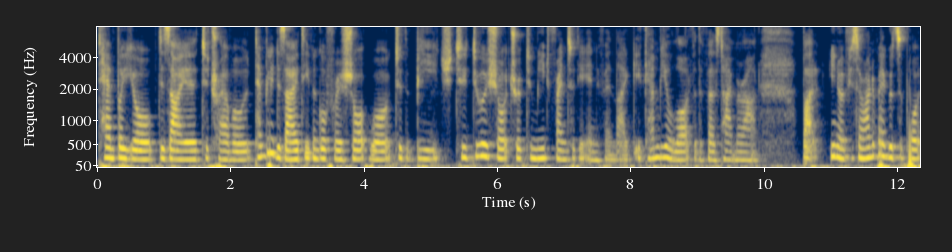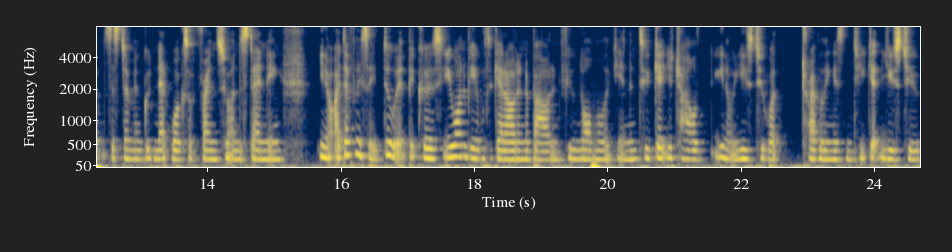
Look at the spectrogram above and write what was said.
temper your desire to travel, temper your desire to even go for a short walk to the beach, to do a short trip, to meet friends with your infant. Like, it can be a lot for the first time around. But, you know, if you're surrounded by a good support system and good networks of friends who are understanding, you know, I definitely say do it because you want to be able to get out and about and feel normal again and to get your child, you know, used to what traveling is and to get used to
